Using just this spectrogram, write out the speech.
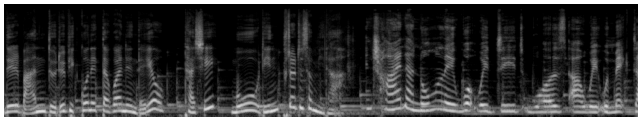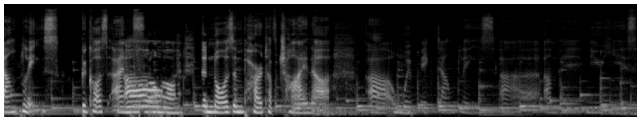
늘 만두를 빚곤 했다고 하는데요. 다시 모린 프로듀서입니다. In China, normally what we did was uh, we, we make dumplings because I'm from the northern part of China. Uh, we make dumplings uh, on the New Year's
